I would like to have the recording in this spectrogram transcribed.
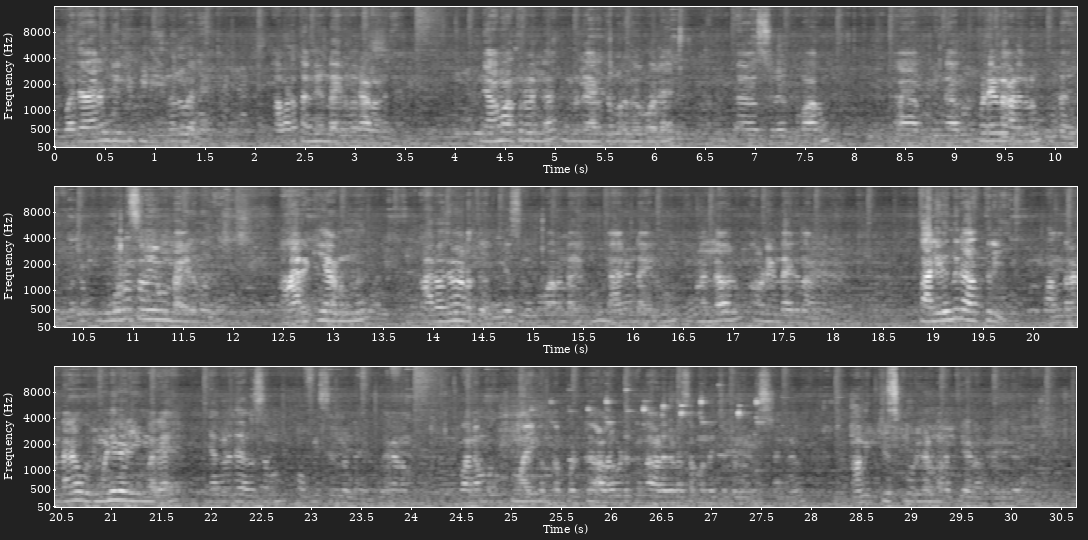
ഉപചാരം ചൊല്ലി പിരിയുന്നത് വരെ അവിടെ തന്നെ ഉണ്ടായിരുന്ന ഒരാളാണ് ഞാൻ. ഞാൻ മാത്രമല്ല നിങ്ങൾ നേരത്തെ പറഞ്ഞതുപോലെ സുരേഷ് കുമാറും പിന്നെ അതുൾപ്പെടെയുള്ള ആളുകളും ഉണ്ടായിരുന്നു. പക്ഷെ പൂർണ സമയം ഉണ്ടായിരുന്നത് ആരൊക്കെയാണെന്ന് ആലോചന നടത്തുക. വി എസ് സുനിൽകുമാർ ഉണ്ടായിരുന്നു ഞാനുണ്ടായിരുന്നു ഞങ്ങളെല്ലാവരും അവിടെ ഉണ്ടായിരുന്ന ആളുകൾ. തലേന്ന് രാത്രി പന്ത്രണ്ടര ഒരു മണി കഴിയും വരെ ഞങ്ങൾ ദേവസ്വം ഓഫീസുകളിലുണ്ടായിരുന്നു. കാരണം വനം വകുപ്പുമായി ബന്ധപ്പെട്ട് അളവെടുക്കുന്ന ആളുകളെ സംബന്ധിച്ചിട്ടുള്ള പ്രശ്നങ്ങൾ അമിക്ക സ്കൂളുകൾ നടത്തിയ ഇടപെടലുകൾ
